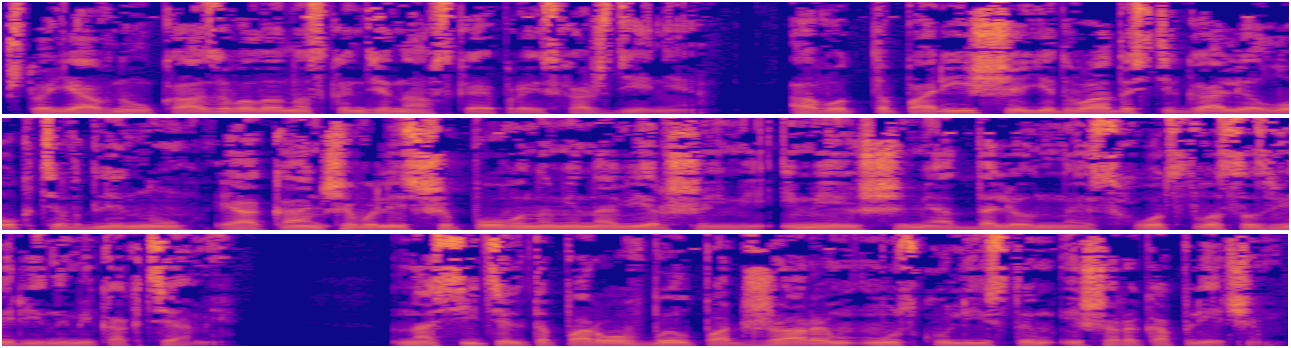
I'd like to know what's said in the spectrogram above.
что явно указывало на скандинавское происхождение а вот топорища едва достигали локтя в длину и оканчивались шипованными навершиями, имеющими отдаленное сходство со звериными когтями. Носитель топоров был поджарым, мускулистым и широкоплечим.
